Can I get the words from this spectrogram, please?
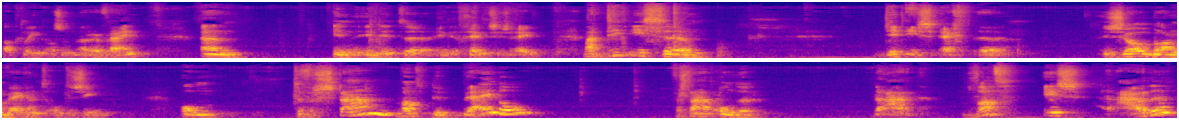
Dat klinkt als een refrein. En in, in, dit, uh, in dit Genesis 1. Maar dit is. Uh, dit is echt uh, zo belangwekkend om te zien. Om te verstaan wat de Bijbel verstaat onder de aarde. Wat is de aarde?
